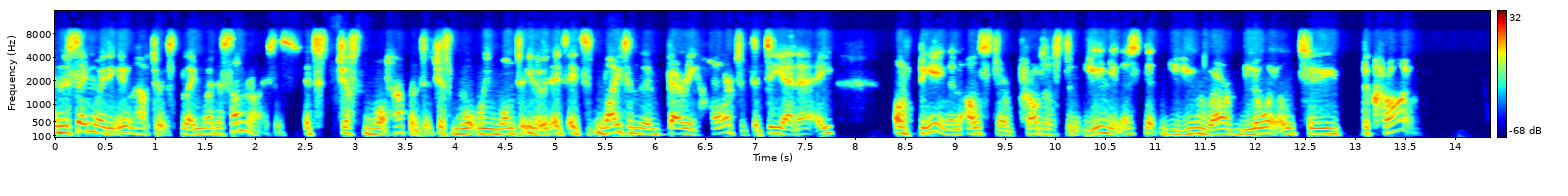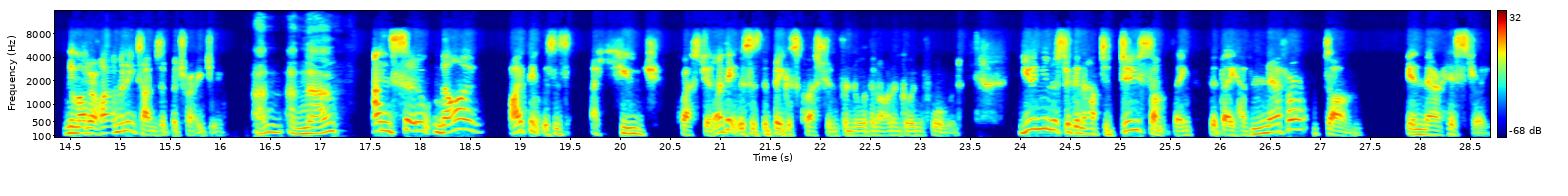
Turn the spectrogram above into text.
in the same way that you don't have to explain why the sun rises. It's just what happens. It's just what we want to, you know, it's, it's right in the very heart of the DNA of being an Ulster Protestant unionist that you were loyal to the crown, no matter how many times it betrayed you. And, and now? And so now I think this is a huge question. I think this is the biggest question for Northern Ireland going forward. Unionists are going to have to do something that they have never done in their history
